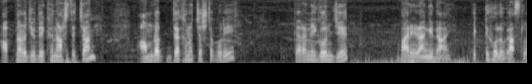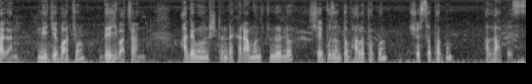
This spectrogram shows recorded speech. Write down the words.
আপনারা যদি এখানে আসতে চান, আমরা দেখানোর চেষ্টা করি। কেরানীগঞ্জের বাড়ির আঙ্গিনায় একটি হলো গাছ লাগান নিজে বাঁচুন দেশ বাঁচান। আগামী অনুষ্ঠান দেখার আমন্ত্রণ রইল। সেই পর্যন্ত ভালো থাকুন, সুস্থ থাকুন। আল্লাহ হাফেজ।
